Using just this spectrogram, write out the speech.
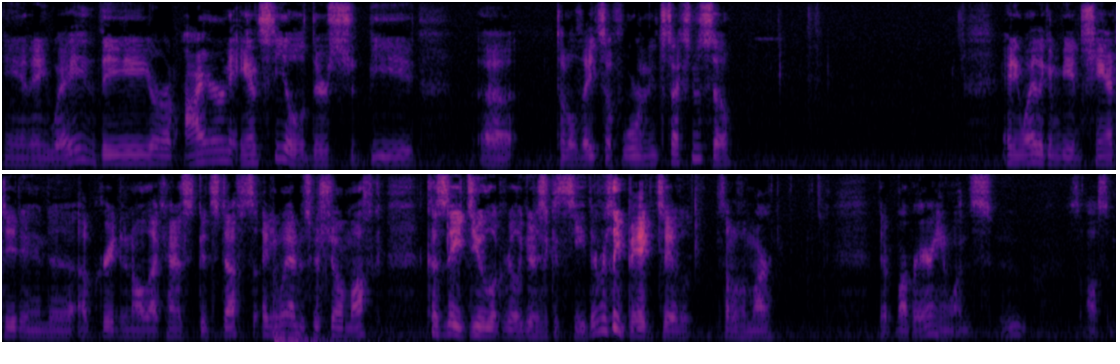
and anyway, they are iron and steel. There should be uh, a total of 8, so 4 in each section, so... Anyway, they can be enchanted and uh, upgraded and all that kind of good stuff. So anyway, I'm just going to show them off because they do look really good as you can see. They're really big too. Some of them are. They're barbarian ones. Ooh, it's awesome.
